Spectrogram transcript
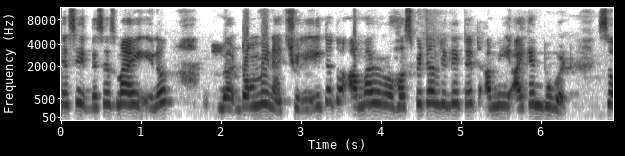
যে see this is my you know domain actually এইটা তো আমার হসপিটাল রিলেটেড আমি I can do it so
